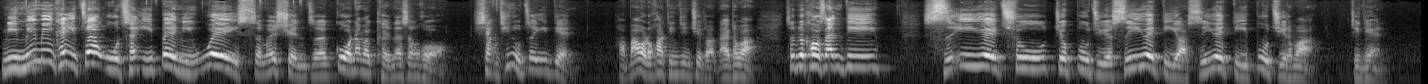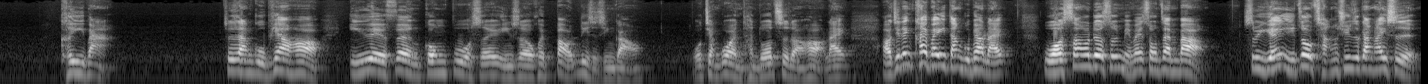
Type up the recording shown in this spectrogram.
你明明可以赚五成一倍，你为什么选择过那么可怜的生活？想清楚这一点。好，把我的话听进去了，来，好不好？是不是扣三 D？十一月初就布局了，十一月底啊，十一月底布局的嘛？今天可以吧？这张股票哈，一月份公布十二月营收会报历史新高，我讲过很很多次了哈。来，好，今天开牌一档股票来，我三六六是免费送战报，是不是元宇宙长趋势刚开始？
